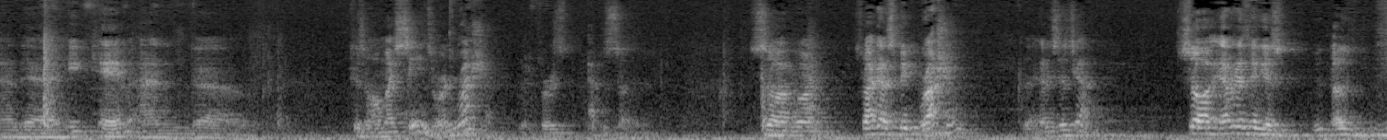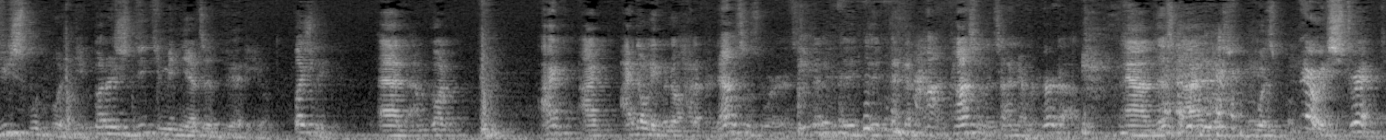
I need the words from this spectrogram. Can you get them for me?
And uh, he came and, because all my scenes were in Russia, the first episode. So I'm going, so I got to speak Russian? And he says, yeah. So everything is, uh, «Вы свободны, подождите меня за дверью». Пошли. And I'm going, I, I, I don't even know how to pronounce those words. The, the, the, the con- consonants I never heard of. And this guy was, was very strict.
